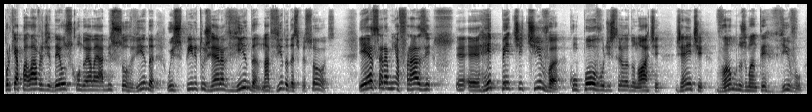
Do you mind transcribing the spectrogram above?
Porque a palavra de Deus, quando ela é absorvida, o Espírito gera vida na vida das pessoas. E essa era a minha frase é, é, repetitiva com o povo de Estrela do Norte. Gente, vamos nos manter vivo.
